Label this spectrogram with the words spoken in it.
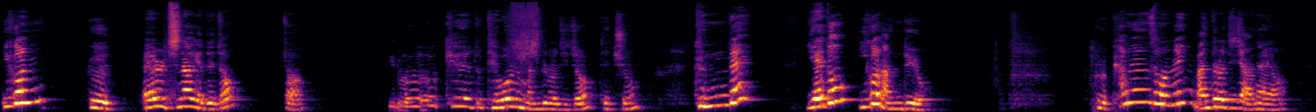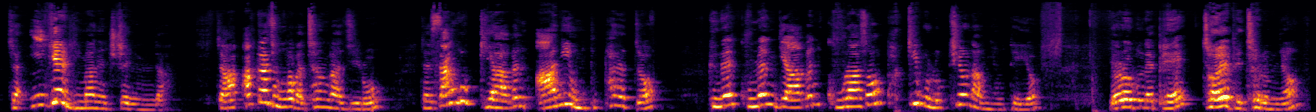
이건 그 L을 지나게 되죠. 자, 이렇게 해도 대원은 만들어지죠. 대충. 근데 얘도 이건 안 돼요. 그 평행선이 만들어지지 않아요. 자, 이게 리만의 주장입니다. 자, 아까 전과 마찬가지로 자, 쌍곡 기압은 안이 움푹 파였죠. 근데 구면 기압은 굴아서 바퀴볼록 튀어나온 형태예요. 여러분의 배, 저의 배처럼요.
